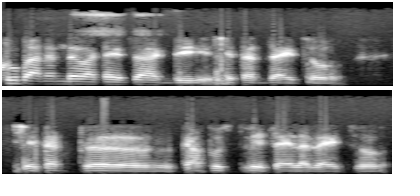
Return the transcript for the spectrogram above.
खूप आनंद वाटायचा अगदी. शेतात जायचो. शेतात कापूस वेचायला जायचो.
